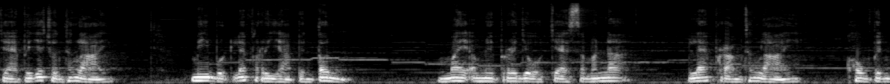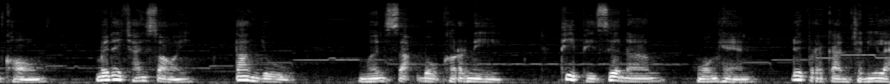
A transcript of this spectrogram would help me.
แก่ประชาชนทั้งหลาย มีบุตรและภริยาเป็นต้น ไม่อำนวยประโยชน์แก่สมณะ และพรามทั้งหลาย คงเป็นของไม่ได้ใช้สอย ตั้งอยู่ เหมือนสะโบกรณี ที่ผีเสื้อน้ำห่วงแหนด้วยประการชนิแล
